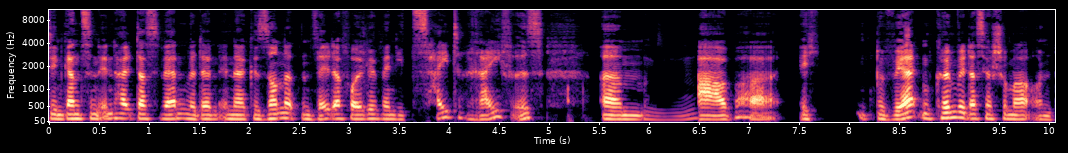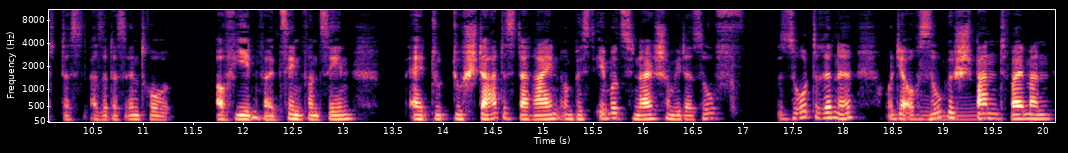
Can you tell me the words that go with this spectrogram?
den ganzen Inhalt, das werden wir dann in einer gesonderten Zelda-Folge, wenn die Zeit reif ist. Ähm, Mhm. aber bewerten können wir das ja schon mal und das, also das Intro auf jeden Fall 10 von 10. Äh, du, du startest da rein und bist emotional schon wieder so, so drinne und ja auch so Mhm. gespannt, weil man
